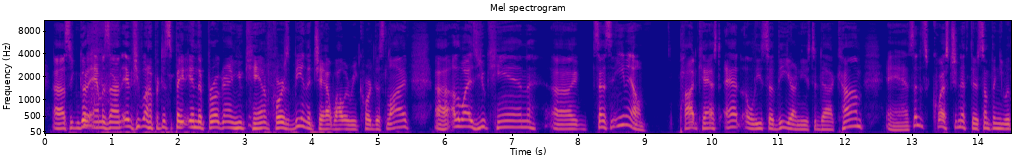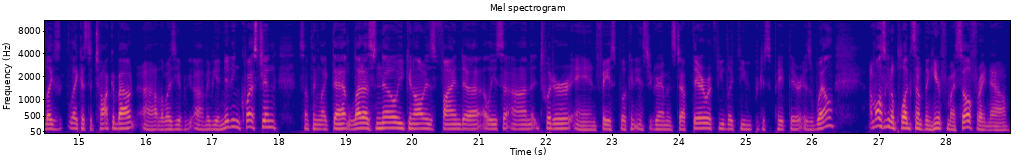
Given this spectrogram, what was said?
Uh, so you can go to Amazon. If you want to participate in the program, you can, of course, be in the chat while we record this live. Uh, otherwise, you can uh, send us an email. Podcast at elisatheyarnista.com and send us a question if there's something you would like like us to talk about. Uh, otherwise, you have uh, maybe a knitting question, something like that. Let us know. You can always find uh, Elisa on Twitter and Facebook and Instagram and stuff there if you'd like to participate there as well. I'm also going to plug something here for myself right now.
